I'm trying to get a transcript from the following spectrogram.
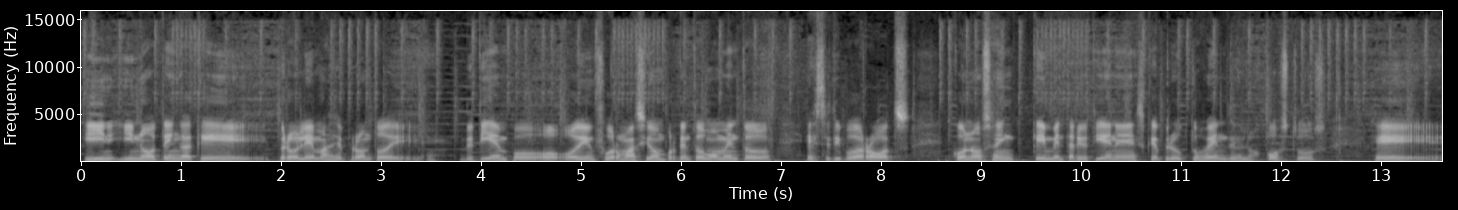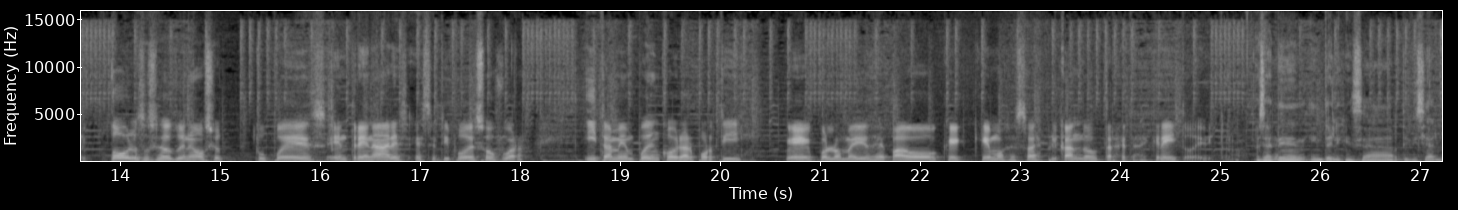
y, no tenga que problemas de pronto de, tiempo o, de información, porque en todo momento este tipo de robots conocen qué inventario tienes, qué productos vendes, los costos, eh, todos los asociados de negocio, tú puedes entrenar este tipo de software y también pueden cobrar por ti eh, por los medios de pago que, hemos estado explicando, tarjetas de crédito, débito. O sea, ¿tienen inteligencia artificial?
